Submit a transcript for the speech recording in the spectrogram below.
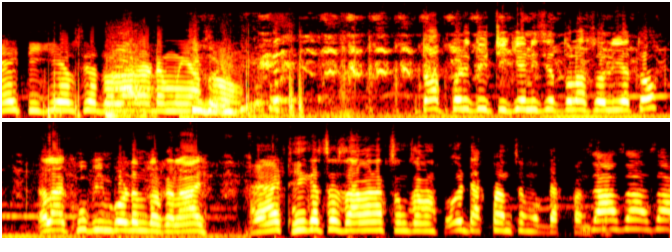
এই টিকে উসে ডলার ওটা মুই আসলো টপ করে তুই টিকে নিচে ডলার চলিয়ে তো এলা খুব ইম্পর্টেন্ট দরকার আয়। হ্যাঁ ঠিক আছে যাবেন একসঙ্গ যাবেন। ওই ডাক পানছে মুখ ডাক পানছে যা যা যা।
